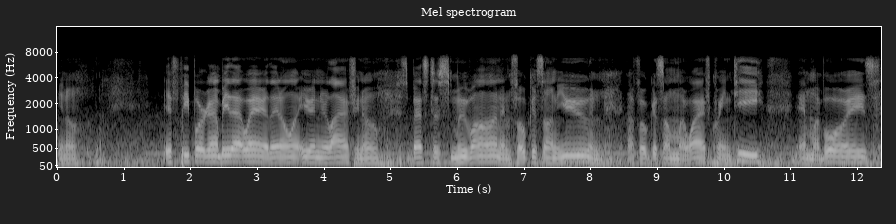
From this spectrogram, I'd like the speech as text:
you know if people are going to be that way or they don't want you in your life, you know, it's best to move on and focus on you. And I focus on my wife, Queen T, and my boys,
